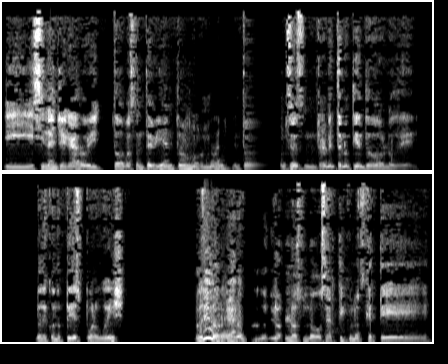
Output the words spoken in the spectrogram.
y sí le han llegado y todo bastante bien, todo normal. Entonces, realmente no entiendo lo de, lo de cuando pides por Wish. No sé lo raro, lo- los, los artículos que te,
